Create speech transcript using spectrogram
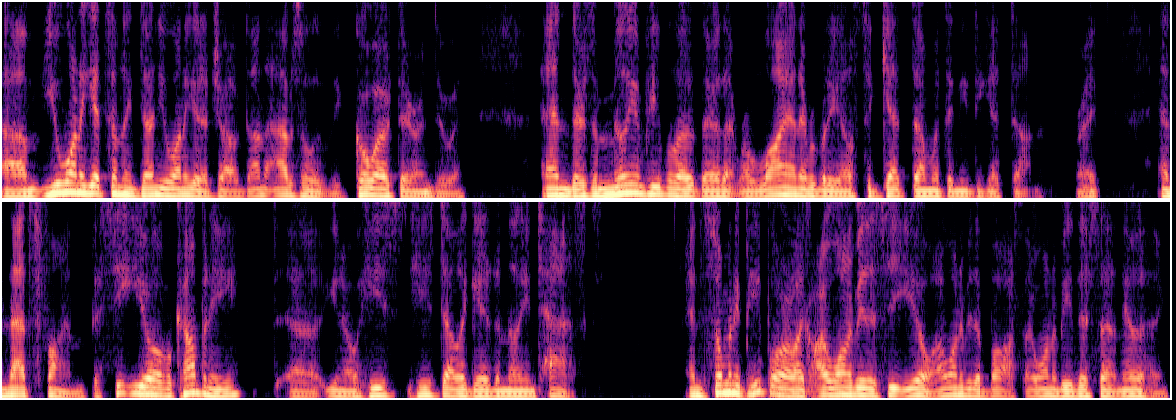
Um, you want to get something done, you want to get a job done, absolutely. Go out there and do it. And there's a million people out there that rely on everybody else to get done what they need to get done, right? And that's fine. The CEO of a company, uh, you know, he's he's delegated a million tasks. And so many people are like, I want to be the CEO, I want to be the boss, I want to be this, that, and the other thing.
